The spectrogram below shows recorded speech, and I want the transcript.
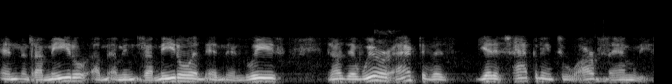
and Ramiro, I mean, Ramiro and, and, and Luis, you know, that we're activists, yet it's happening to our families.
